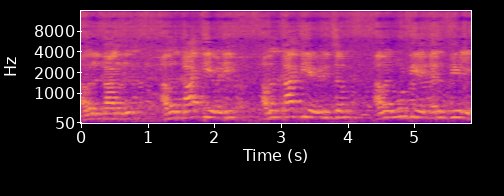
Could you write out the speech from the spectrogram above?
அவருக்கானது. அவர் காட்டிய வழி அவர் காட்டிய வெளிச்சம் அவர் ஊட்டிய கருத்தியல்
